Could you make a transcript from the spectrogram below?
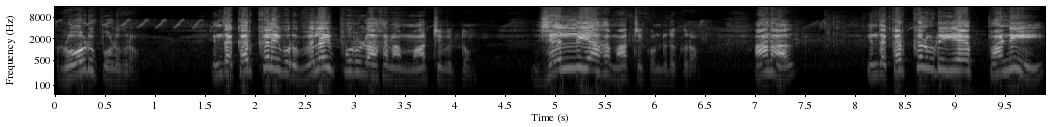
ரோடு போடுகிறோம். இந்த கற்களை ஒரு விலை பொருளாக நாம் மாற்றிவிட்டோம். ஜெல்லியாக மாற்றிக் கொண்டிருக்கிறோம். ஆனால் இந்த கற்களுடைய பணி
